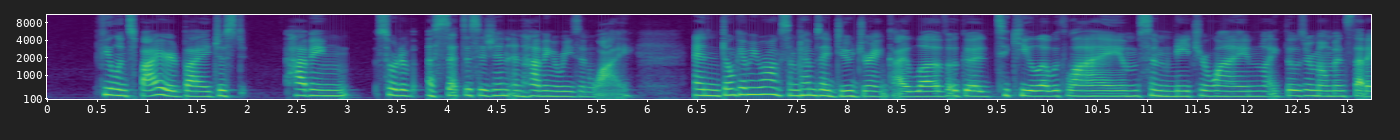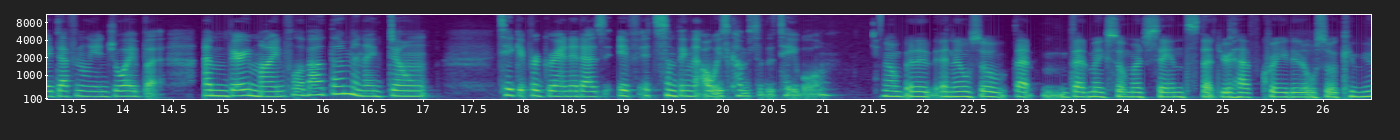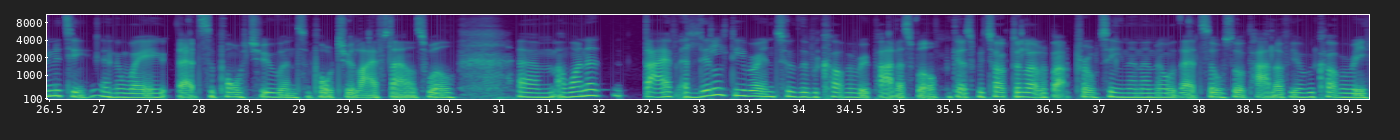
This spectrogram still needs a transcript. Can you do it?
feel inspired by just having sort of a set decision and having a reason why. And don't get me wrong, sometimes I do drink. I love a good tequila with lime, some nature wine. Like those are moments that I definitely enjoy, but I'm very mindful about them and I don't take it for granted as if it's something that always comes to the table. No, but it, and also that that makes so much sense that you have created also a community in a way that supports you and supports your lifestyle as well. Um, I want to dive a little deeper into the recovery part as well because we talked a lot about protein and I know that's also a part of your recovery,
